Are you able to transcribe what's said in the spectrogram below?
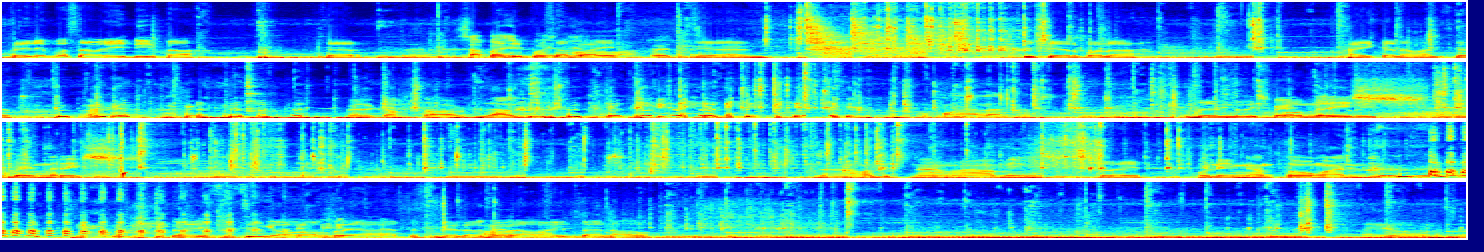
Pwede po sabay dito? Sir? Sabay, pwede po sabay? Oo, pwede. Ayan. Si Sir pala. Hi ka naman, Sir. Welcome to our vlog. ano po pangalan? Ben Rich po, Ben Rish. Nakakabit na ang aming Pre, huling hantungan. pre, sisigaw ka pre ha, tapos galaw-galaw kahit ano. Ayaw mo na sa...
